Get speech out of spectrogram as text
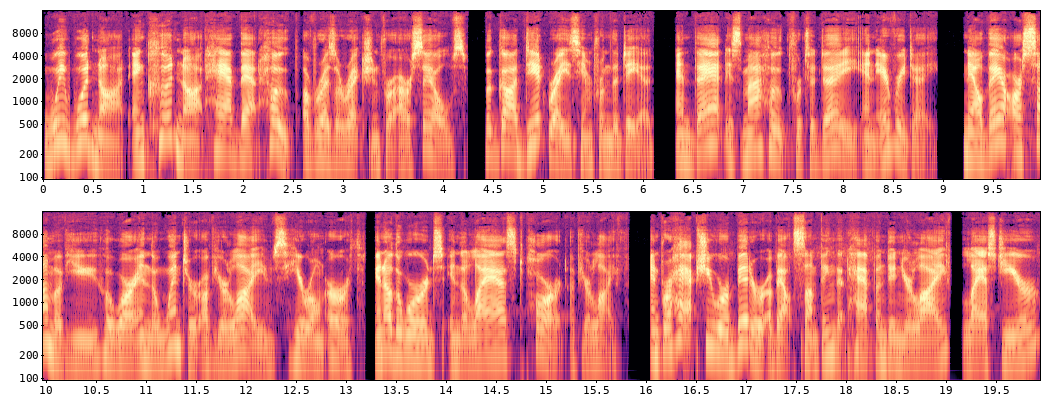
we would not and could not have that hope of resurrection for ourselves. But God did raise him from the dead, and that is my hope for today and every day. Now, there are some of you who are in the winter of your lives here on earth, in other words, in the last part of your life. And perhaps you are bitter about something that happened in your life last year,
